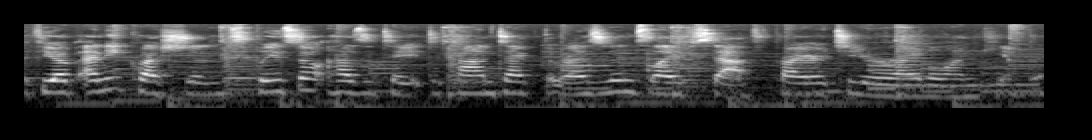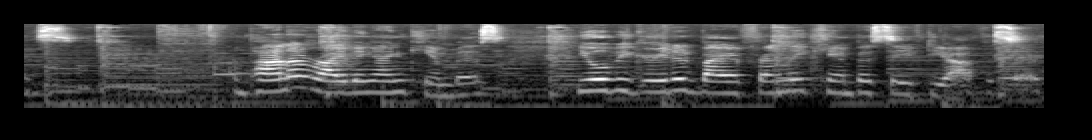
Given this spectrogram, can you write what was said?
If you have any questions, please don't hesitate to contact the Residence Life staff prior to your arrival on campus. Upon arriving on campus, you will be greeted by a friendly campus safety officer.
